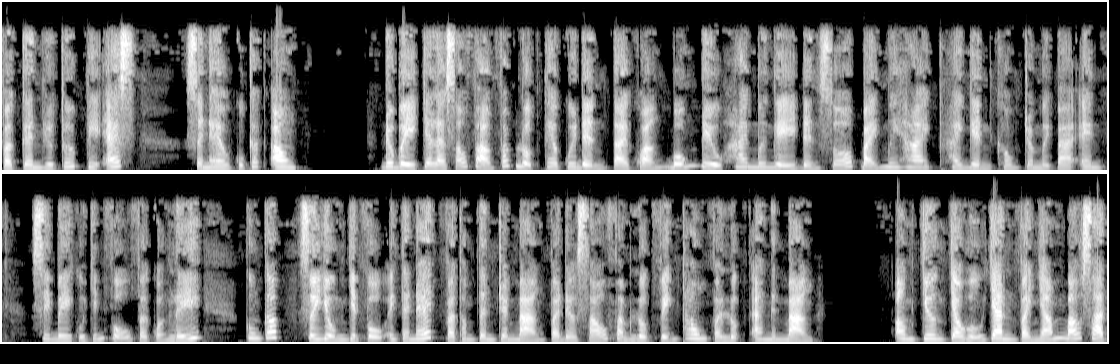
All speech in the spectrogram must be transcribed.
và kênh YouTube ps channel của các ông đều bị cho là xấu phạm pháp luật theo quy định tại khoản 4 điều 20 Nghị định số 72-2013 NCB của Chính phủ về quản lý, cung cấp, sử dụng dịch vụ Internet và thông tin trên mạng và điều 6 phạm luật viễn thông và luật an ninh mạng. Ông Trương Châu Hữu Danh và nhóm báo sạch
